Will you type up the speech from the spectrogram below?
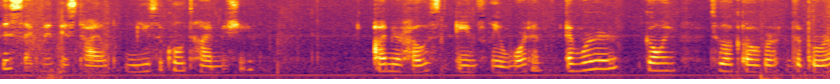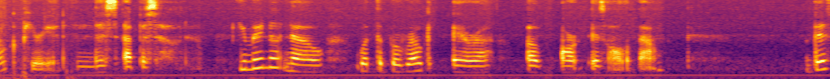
This segment is titled Musical Time Machine. I'm your host, Ainsley Warden, and we're going to look over the Baroque period in this episode. You may not know what the Baroque era of art is all about. This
